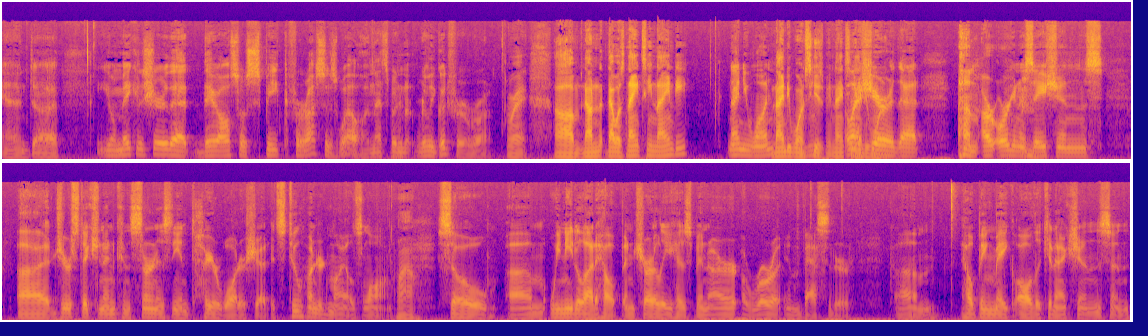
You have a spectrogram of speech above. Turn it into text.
and uh, you know, making sure that they also speak for us as well. And that's been really good for Aurora. Right. Um, now, that was 1990? 91. 91, excuse me, I want to share that um, our organization's uh, jurisdiction and concern is the entire watershed. It's 200 miles long. Wow. So um, we need a lot of help, and Charlie has been our Aurora ambassador, um, helping make all the connections and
